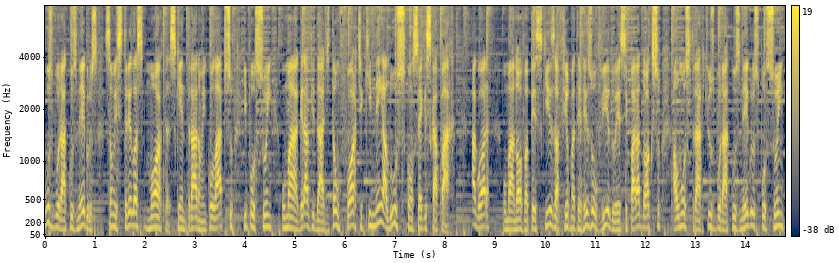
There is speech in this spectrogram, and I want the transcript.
Os buracos negros são estrelas mortas que entraram em colapso e possuem uma gravidade tão forte que nem a luz consegue escapar. Agora, uma nova pesquisa afirma ter resolvido esse paradoxo ao mostrar que os buracos negros possuem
